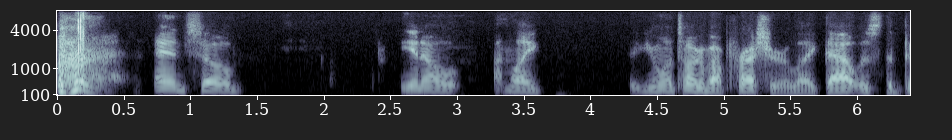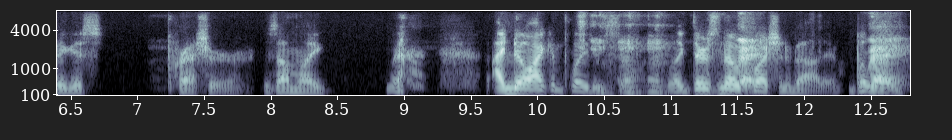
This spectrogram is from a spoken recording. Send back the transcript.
and so, you know, I'm like, you want to talk about pressure? Like that was the biggest pressure. Is I'm like, I know I can play these songs. Like there's no right. question about it. But right. like,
